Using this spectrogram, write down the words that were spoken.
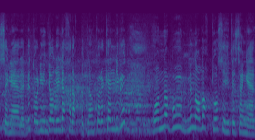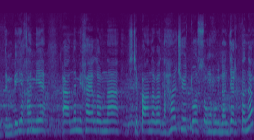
Сеңәребит, ол инде ол иле харакпытынан көрө келлибит. Онна бу мен Аллах тос ehte сеңәрдим. Бе хами Анна Михайловна Степанова наха чөй тос оңугунан жарыктанар.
